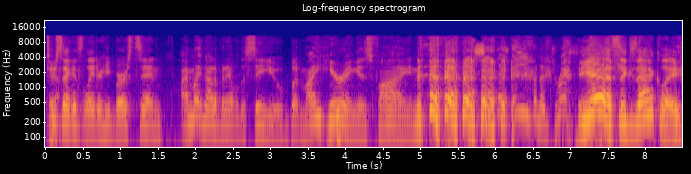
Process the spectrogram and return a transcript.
Two Yeah. seconds later, he bursts in. I might not have been able to see you, but my hearing is fine. See, they, they even address it yes, exactly.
